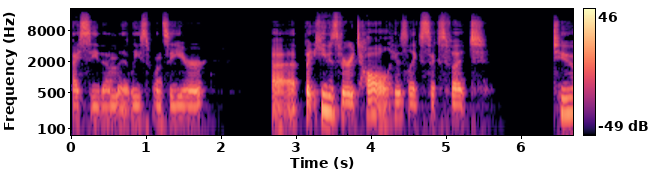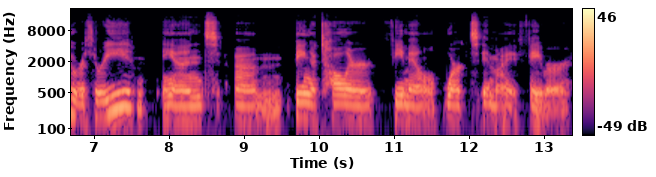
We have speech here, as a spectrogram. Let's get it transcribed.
I see them at least once a year. Uh, but he was very tall. He was like six foot two or three, and um, being a taller female worked in my favor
